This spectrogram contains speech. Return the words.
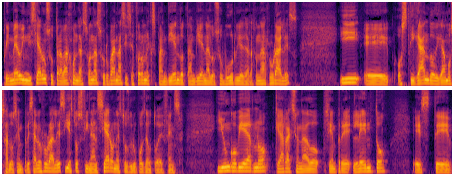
primero iniciaron su trabajo en las zonas urbanas y se fueron expandiendo también a los suburbios y a las zonas rurales y eh, hostigando, digamos, a los empresarios rurales y estos financiaron estos grupos de autodefensa. Y un gobierno que ha reaccionado siempre lento, este,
